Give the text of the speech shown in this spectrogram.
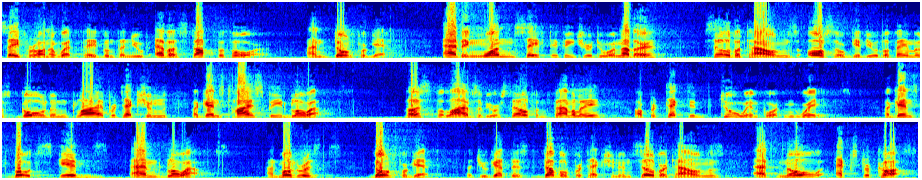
safer on a wet pavement than you've ever stopped before. And don't forget, adding one safety feature to another, Silvertowns also give you the famous golden ply protection against high speed blowouts. Thus, the lives of yourself and family are protected two important ways against both skids and blowouts. And motorists, don't forget that you get this double protection in Silvertowns at no extra cost.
